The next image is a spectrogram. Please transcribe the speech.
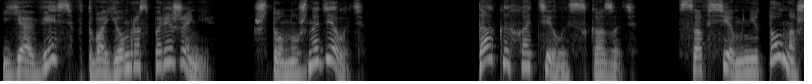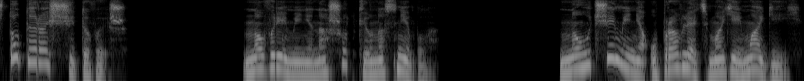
«Я весь в твоем распоряжении. Что нужно делать?» Так и хотелось сказать. Совсем не то, на что ты рассчитываешь. Но времени на шутки у нас не было. Научи меня управлять моей магией.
